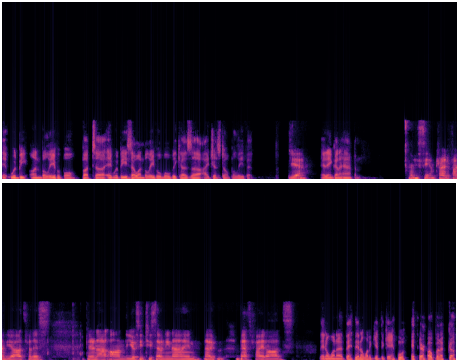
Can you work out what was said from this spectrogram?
it would be unbelievable but uh, it would be so unbelievable because uh, i just don't believe it yeah. it ain't gonna happen Let me see. I'm trying to find the odds for this. They're not on the UFC 279 uh, best fight odds. They don't want to they, they don't want to give the game away they're hoping to go,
